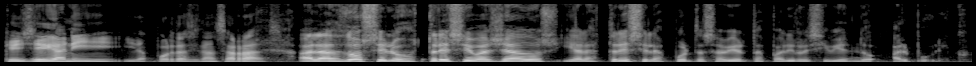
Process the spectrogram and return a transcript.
que llegan y, y las puertas están cerradas. A las 12 los 13 vallados y a las 13 las puertas abiertas para ir recibiendo al público.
